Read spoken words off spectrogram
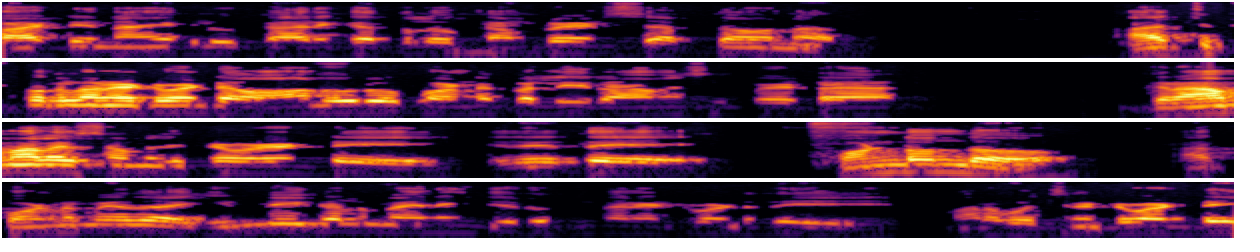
పార్టీ నాయకులు కార్యకర్తలు కంప్లైంట్స్ చెప్తా ఉన్నారు. ఆ చుట్టుపక్కల ఉన్నటువంటి ఆలూరు కొండపల్లి రామేశ్వరపేట గ్రామాలకు సంబంధించినటువంటి ఏదైతే కొండ ఉందో ఆ కొండ మీద ఇల్లీగల్ మైనింగ్ జరుగుతుంది అనేటువంటిది మనకు వచ్చినటువంటి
